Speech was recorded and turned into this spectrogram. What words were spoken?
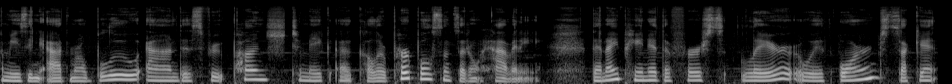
I'm using Admiral Blue and this fruit punch to make a color purple since I don't have any. Then I painted the first layer with orange, second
